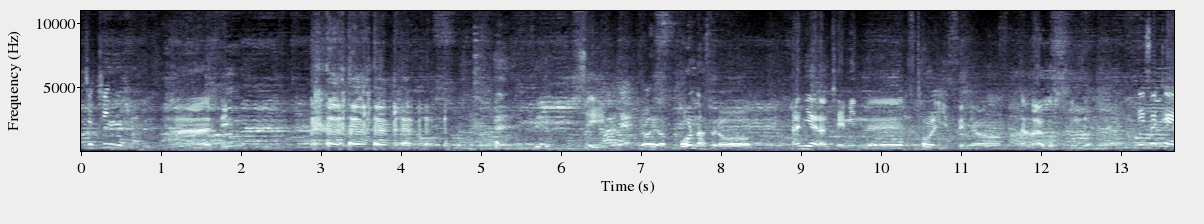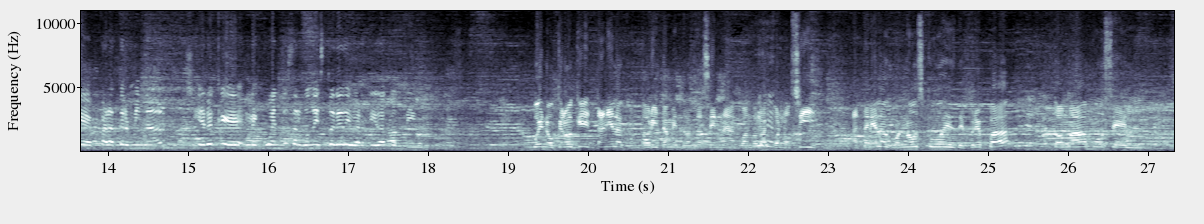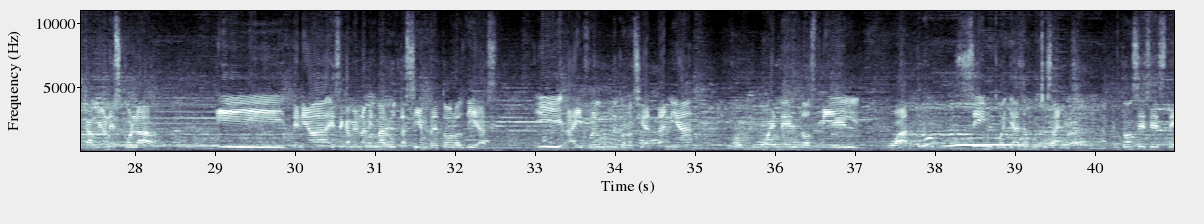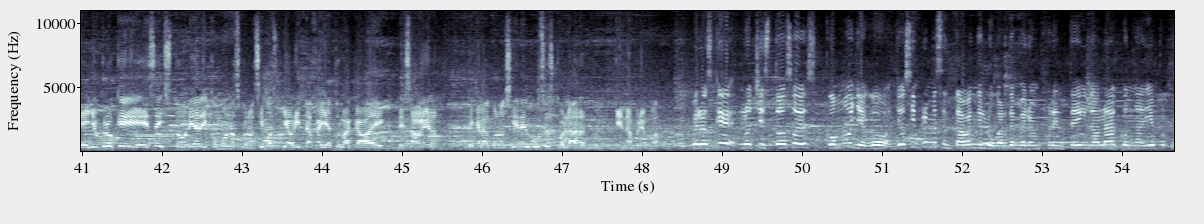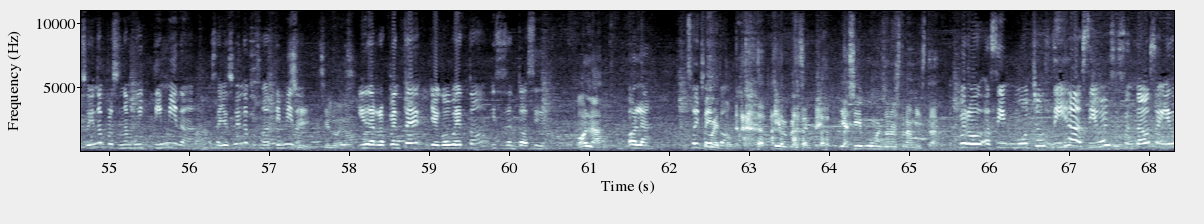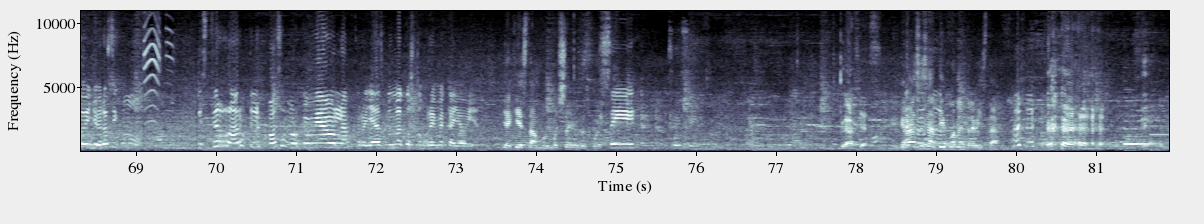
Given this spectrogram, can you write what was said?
Iche chingo. 아 네. Sí, 그러면 보너스로 타니아랑 재밌는 스토리 있으면 나 알고 싶은데 Dice que para terminar quiere que le cuentes alguna historia divertida conmigo. bueno, creo que Tania la contó ahorita mientras la cena, cuando la conocí. A Tania la conozco desde prepa, tomábamos el camión escolar y tenía ese camión la misma ruta siempre, todos los días. Y ahí fue donde conocí a Tania, como en el 2004, 5, ya hace muchos años. Entonces, este, yo creo que esa historia de cómo nos conocimos, y ahorita Hayato la acaba de, de saber, de que la conocí en el bus escolar en la prepa. Pero es que lo chistoso es cómo llegó. Yo siempre me sentaba en el lugar de mero enfrente y no hablaba con nadie porque soy una persona muy tímida. O sea, yo soy una persona tímida. Sí, sí lo es. Y de repente llegó Beto y se sentó así. Hola, Hola, soy Beto. Beto. Y me presenté. Y así comenzó nuestra amistad. Pero así muchos días iba y se sentaba seguido y yo era así como, este raro, ¿qué le pasa? ¿Por qué me habla? Pero ya después me acostumbré y me cayó bien. Y aquí estamos, muchos años después. Sí, sí, sí. Gracias. Gracias a ti por la entrevista.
